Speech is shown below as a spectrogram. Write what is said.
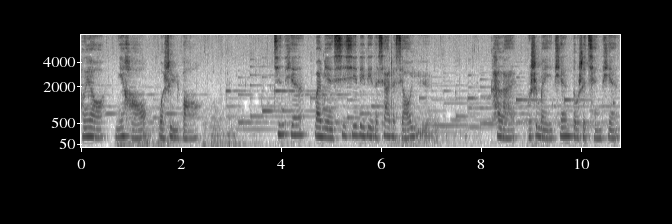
朋友你好，我是雨宝。今天外面淅淅沥沥的下着小雨，看来不是每一天都是晴天。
